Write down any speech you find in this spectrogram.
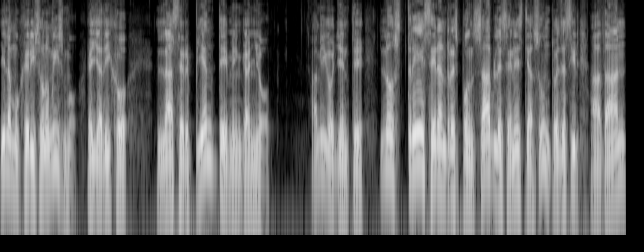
Y la mujer hizo lo mismo. Ella dijo, la serpiente me engañó. Amigo oyente, los tres eran responsables en este asunto, es decir, Adán,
